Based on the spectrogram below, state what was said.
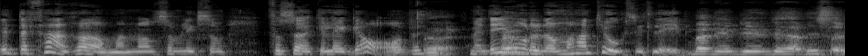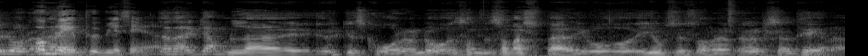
Inte fan rör man någon som liksom försöker lägga av. Nej. Men det Men- gjorde de och han tog sitt liv. men det, det, det här visar ju då den Och här, blev publicerad. den här gamla eh, yrkeskåren då som, som Aschberg och Josefsson re- representerar.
